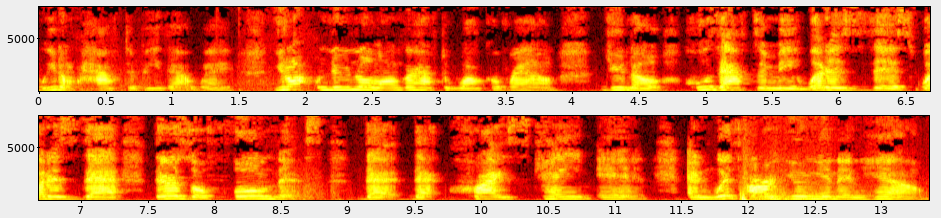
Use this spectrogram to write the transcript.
We don't have to be that way. You don't, you no longer have to walk around, you know, who's after me? What is this? What is that? There's a fullness that, that Christ came in and with our union in him,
